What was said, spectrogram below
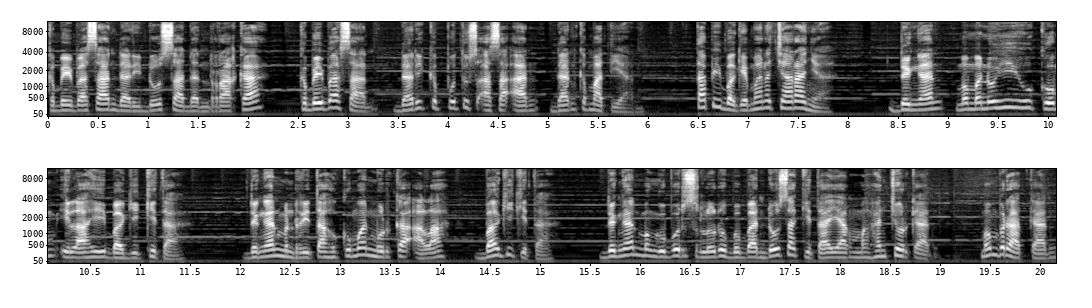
Kebebasan dari dosa dan neraka, kebebasan dari keputusasaan dan kematian. Tapi bagaimana caranya? Dengan memenuhi hukum ilahi bagi kita. Dengan menderita hukuman murka Allah bagi kita dengan mengubur seluruh beban dosa kita yang menghancurkan, memberatkan,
